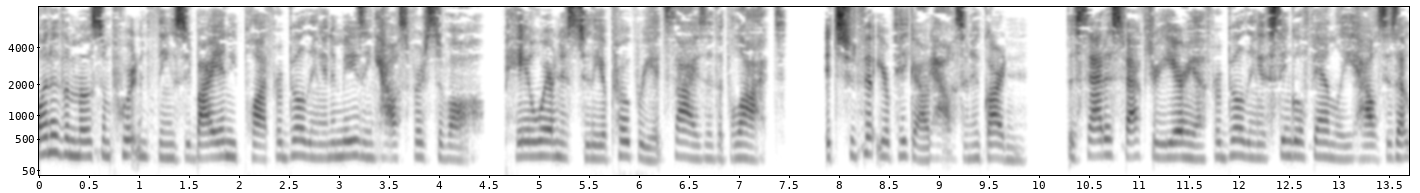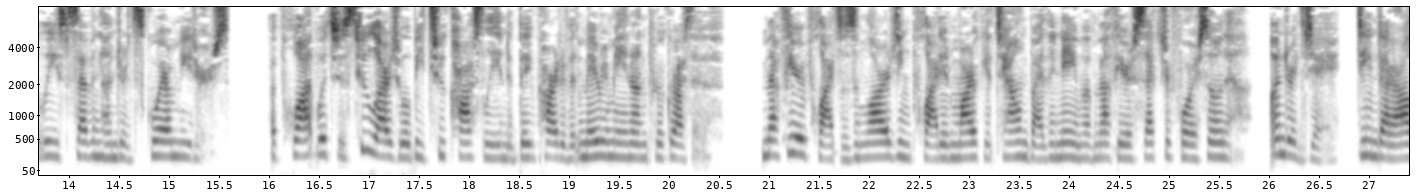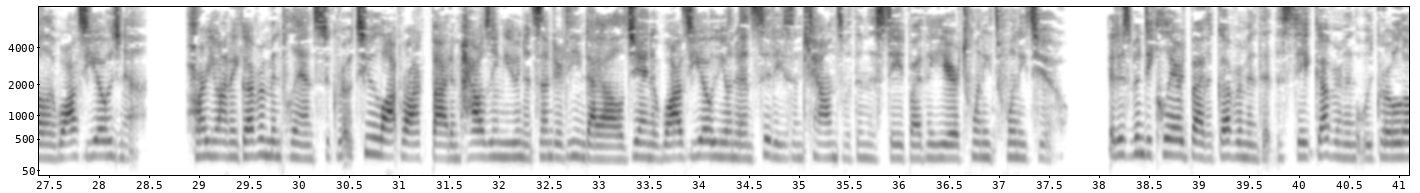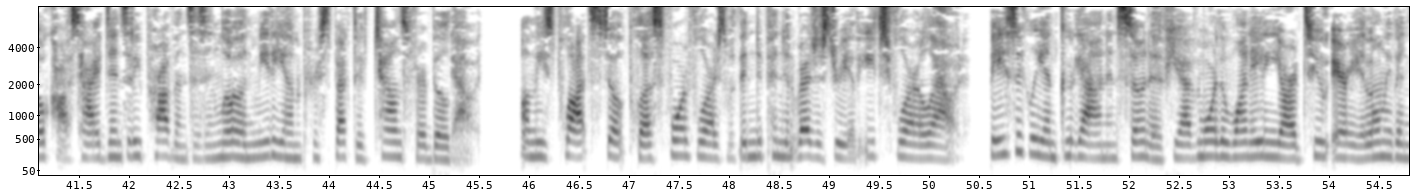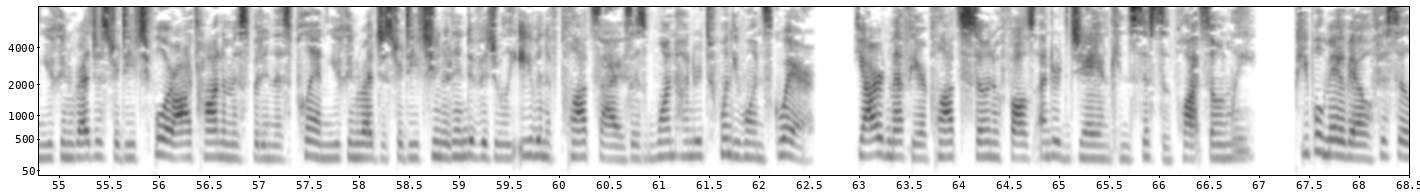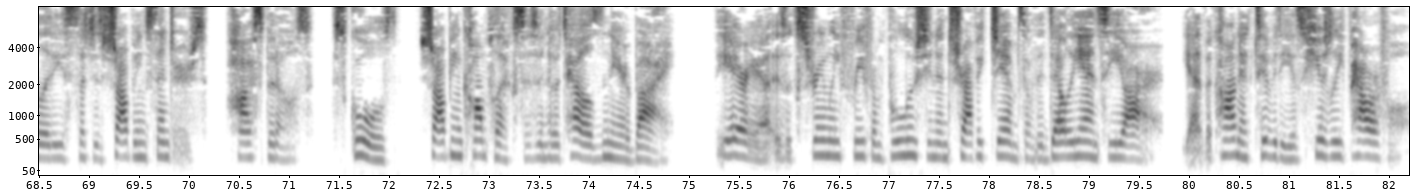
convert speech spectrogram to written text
One of the most important things to buy any plot for building an amazing house first of all, pay awareness to the appropriate size of the plot. It should fit your pickout house in a garden. The satisfactory area for building a single family house is at least 700 square meters. A plot which is too large will be too costly and a big part of it may remain unprogressive. Meffier Plots is enlarging plotted market town by the name of Meffier Sector 4 Sohna, under J. Deen Dayal Awas Yojana. Haryana government plans to grow two lot rock bottom housing units under Deen Dayal Jan Awas Yojana in cities and towns within the state by the year 2022. It has been declared by the government that the state government would grow low-cost high-density provinces in low and medium prospective towns for build-out. On these plots stilt plus 4 floors with independent registry of each floor allowed. Basically in Gurgaon and Sohna if you have more than 180 yard 2 area only then you can register each floor autonomous but in this plan you can register each unit individually even if plot size is 121 square. Yard Meffier plots Sohna falls under J and consists of plots only. People may avail facilities such as shopping centers, hospitals, schools, shopping complexes and hotels nearby. The area is extremely free from pollution and traffic jams of the Delhi NCR. Yet the connectivity is hugely powerful.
